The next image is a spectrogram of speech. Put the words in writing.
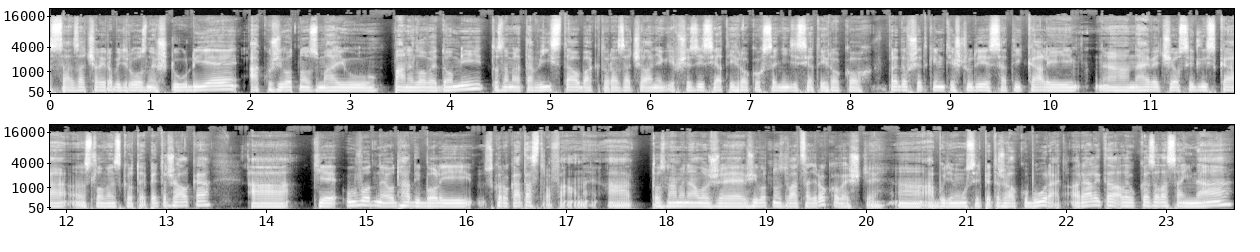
sa začali robiť rôzne štúdie, akú životnosť majú panelové domy, to znamená tá výstavba, ktorá začala niekde v 60. rokoch, 70. rokoch. Predovšetkým tie štúdie sa týkali najväčšieho sídliska slovenského, to je Petržalka a tie úvodné odhady boli skoro katastrofálne a to znamenalo, že životnosť 20 rokov ešte a budeme musieť Petržalku búrať. Realita ale ukázala sa iná,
